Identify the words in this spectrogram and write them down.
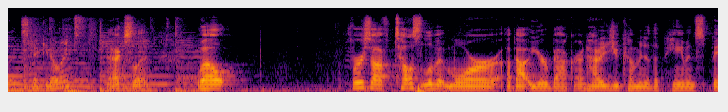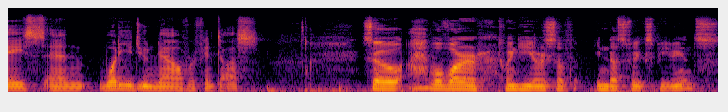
let's take it away. Excellent. Well, First off, tell us a little bit more about your background. How did you come into the payment space, and what do you do now for Fintas? So, I have over 20 years of industry experience,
